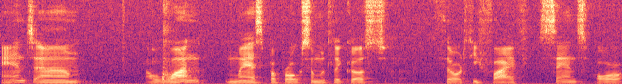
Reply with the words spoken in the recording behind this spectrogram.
and um, one MASP approximately costs 35 cents or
